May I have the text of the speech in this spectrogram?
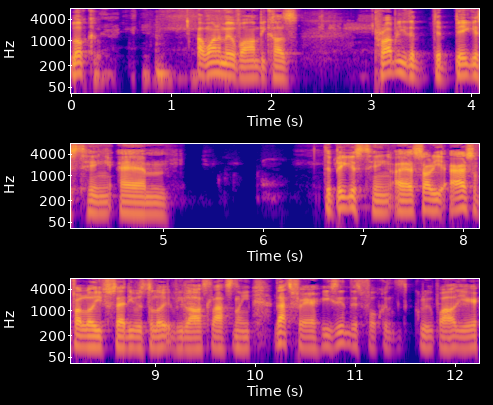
look, I want to move on because probably the, the biggest thing, um, the biggest thing, uh, sorry, Arsenal for Life said he was delighted we lost last night. That's fair. He's in this fucking group all year.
